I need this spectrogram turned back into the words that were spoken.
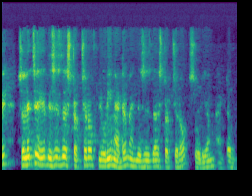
Okay, so let's say this is the structure of chlorine atom and this is the structure of sodium atom.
